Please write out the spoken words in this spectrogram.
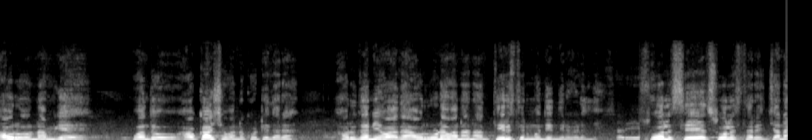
ಅವರು ನಮಗೆ ಒಂದು ಅವಕಾಶವನ್ನು ಕೊಟ್ಟಿದ್ದಾರೆ. ಅವರು ಧನ್ಯವಾದ. ಅವ್ರ ಋಣವನ್ನು ನಾನು ತೀರಿಸ್ತೀನಿ ಮುಂದಿನ ದಿನಗಳಲ್ಲಿ. ಸೋಲಿಸೇ ಸೋಲಿಸ್ತಾರೆ ಜನ.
